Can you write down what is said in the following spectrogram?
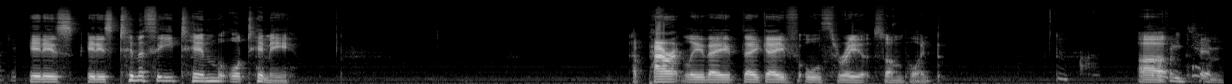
get. It is it is Timothy, Tim, or Timmy. Apparently, they they gave all three at some point. Uh, Often Tim.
